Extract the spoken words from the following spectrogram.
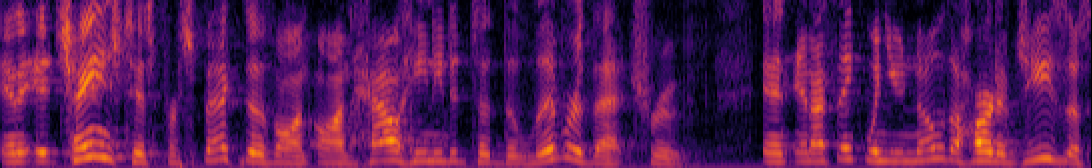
And it changed his perspective on, on how he needed to deliver that truth. And, and I think when you know the heart of Jesus,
